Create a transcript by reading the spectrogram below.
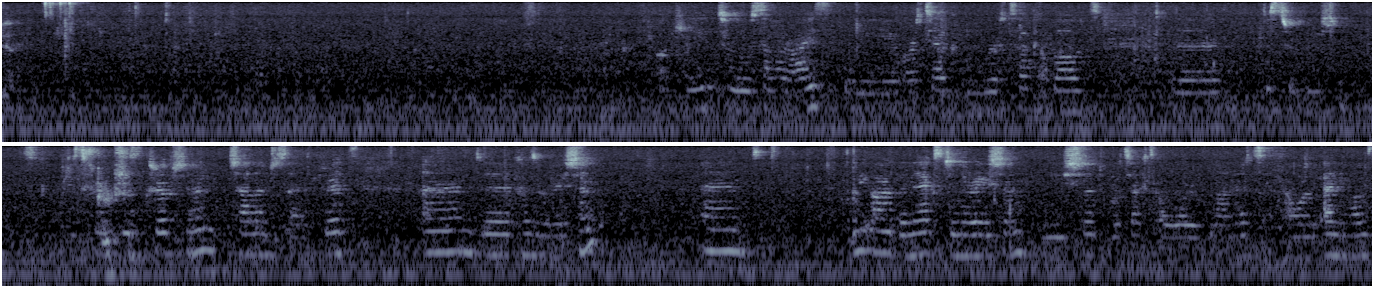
Yeah. Okay, to summarize, we are talk, we will talk about the distribution, Description. description, challenges and threats, and uh, conservation. And we are the next generation. We should protect our planet and our animals.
